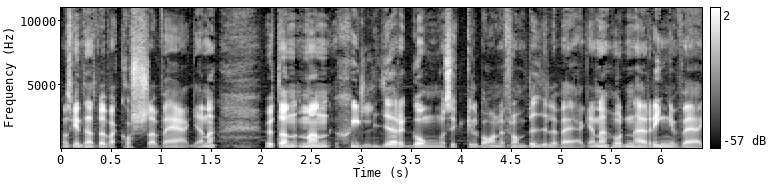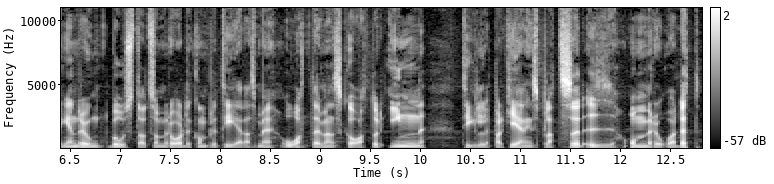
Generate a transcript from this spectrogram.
De ska inte ens behöva korsa vägarna. Utan man skiljer gång och cykelbanor från bilvägarna. Och den här ringvägen runt bostadsområdet kompletteras med återvändsgator in till parkeringsplatser i området.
